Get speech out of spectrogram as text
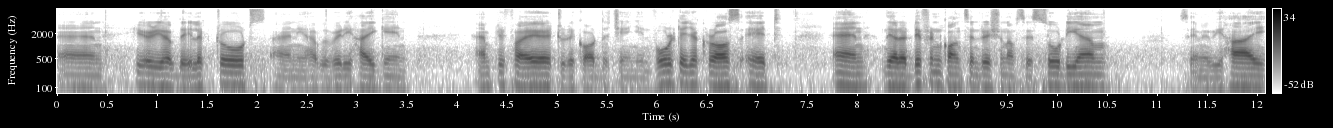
and here you have the electrodes and you have a very high gain amplifier to record the change in voltage across it and there are different concentration of say sodium say may be high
